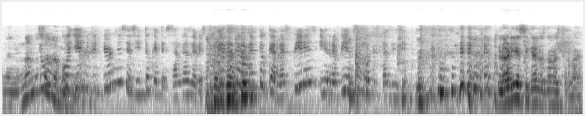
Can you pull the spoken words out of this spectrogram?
No, no, Tú, oye, yo necesito que te salgas del estudio en este momento, que respires y repienses lo que estás diciendo. Lo haría si Carlos no me estorbara.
